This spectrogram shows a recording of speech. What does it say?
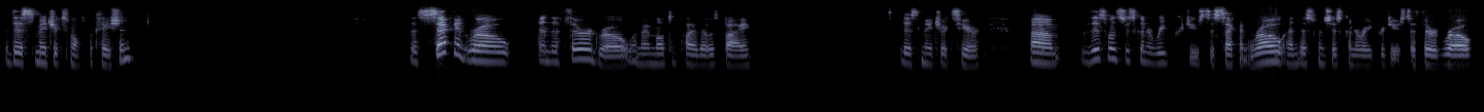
this matrix multiplication. The second row and the third row, when I multiply those by this matrix here, um, this one's just going to reproduce the second row, and this one's just going to reproduce the third row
